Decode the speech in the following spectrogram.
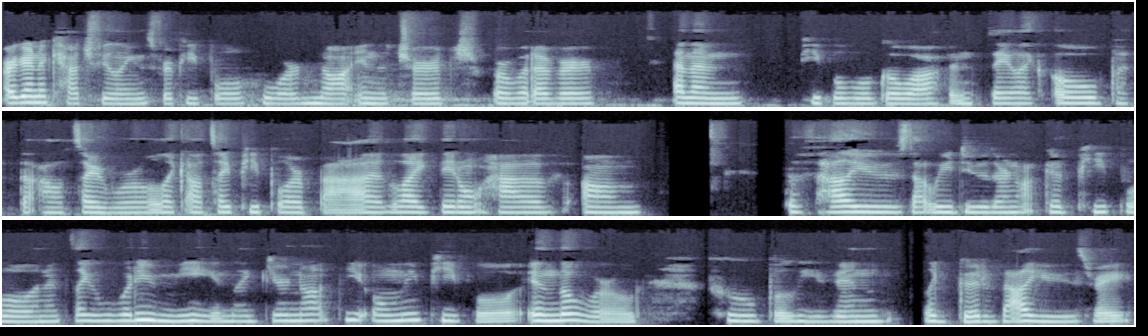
are going to catch feelings for people who are not in the church or whatever. And then people will go off and say, like, oh, but the outside world, like outside people are bad. Like they don't have, um, the values that we do, they're not good people. And it's like, what do you mean? Like, you're not the only people in the world who believe in like good values, right?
